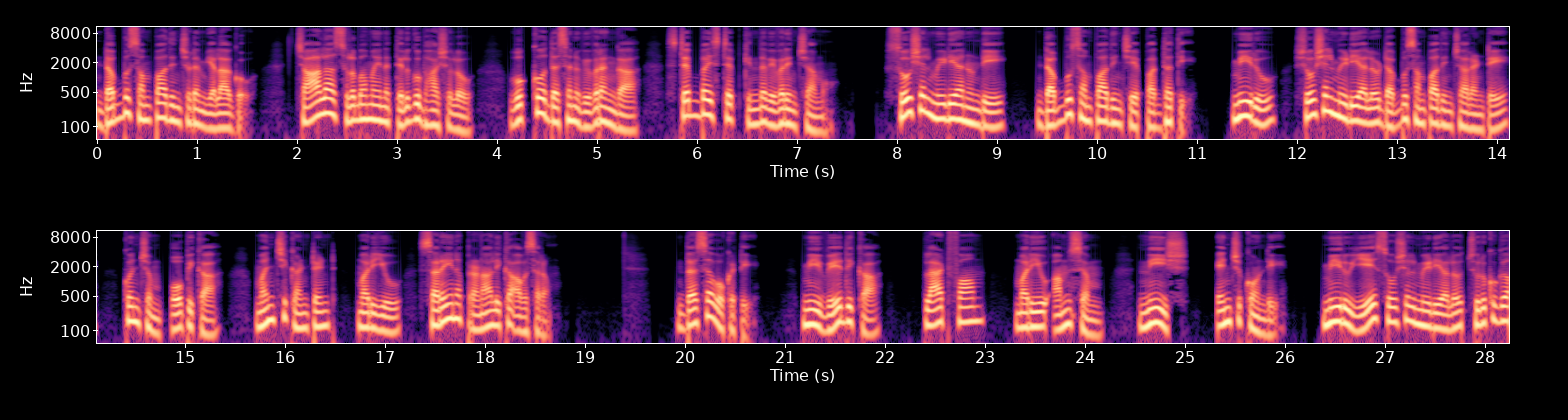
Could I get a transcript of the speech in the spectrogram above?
డబ్బు సంపాదించడం ఎలాగో చాలా సులభమైన తెలుగు భాషలో ఒక్కో దశను వివరంగా స్టెప్ బై స్టెప్ కింద వివరించాము. సోషల్ మీడియా నుండి డబ్బు సంపాదించే పద్ధతి. మీరు సోషల్ మీడియాలో డబ్బు సంపాదించాలంటే కొంచెం ఓపిక మంచి కంటెంట్ మరియు సరైన ప్రణాళిక అవసరం. దశ ఒకటి మీ వేదిక ప్లాట్ఫామ్ మరియు అంశం నీష్ ఎంచుకోండి. మీరు ఏ సోషల్ మీడియాలో చురుకుగా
